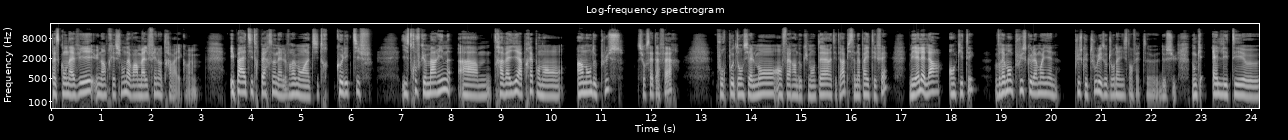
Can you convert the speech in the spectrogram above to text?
parce qu'on avait une impression d'avoir mal fait notre travail, quand même. Et pas à titre personnel, vraiment à titre collectif. Il se trouve que Marine a euh, travaillé après pendant un an de plus sur cette affaire pour potentiellement en faire un documentaire, etc. Puis ça n'a pas été fait. Mais elle, elle a enquêté vraiment plus que la moyenne, plus que tous les autres journalistes en fait euh, dessus. Donc elle était euh,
